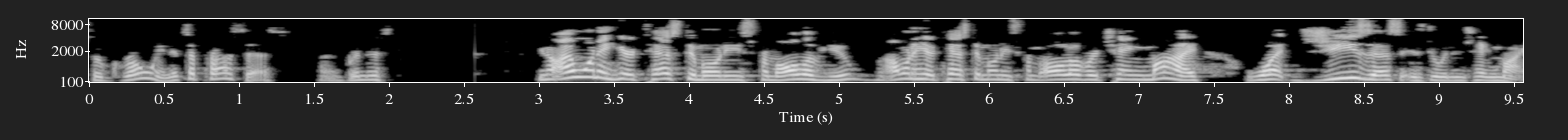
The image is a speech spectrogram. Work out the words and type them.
So growing, it's a process. You know, I want to hear testimonies from all of you. I want to hear testimonies from all over Chiang Mai what Jesus is doing in Chiang Mai.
